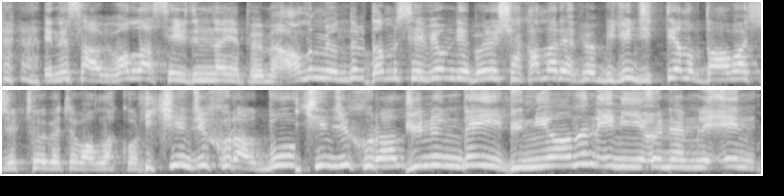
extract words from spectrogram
Enes abi vallahi sevdiğimden yapıyorum. Yani alınmıyorsun değil mi? Adamı seviyorum diye böyle şakalar yapıyorum. Bir gün ciddi alıp dava açacak. Tövbe tövbe Allah korusun. İkinci kural bu. ikinci kural günün değil. Dünyanın en iyi önemli en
